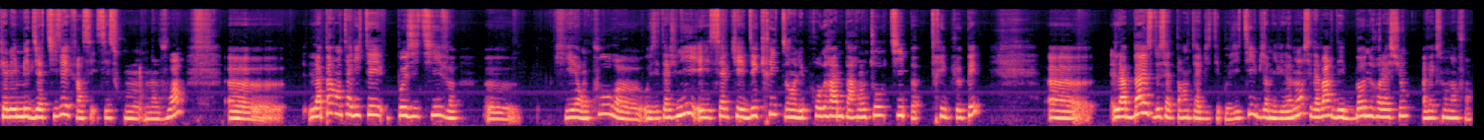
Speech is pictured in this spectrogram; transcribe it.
qu'elle est médiatisée, enfin c'est ce qu'on en voit, la parentalité positive qui est en cours aux États-Unis et celle qui est décrite dans les programmes parentaux type triple P, euh, la base de cette parentalité positive, bien évidemment, c'est d'avoir des bonnes relations avec son enfant.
